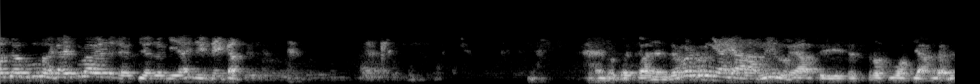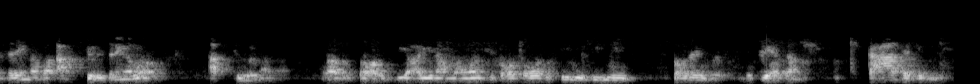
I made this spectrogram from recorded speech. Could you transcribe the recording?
ini mulai kayak pulau yang mau apa Abdul lalu soal biaya sini sini sore biasa kaat ini.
